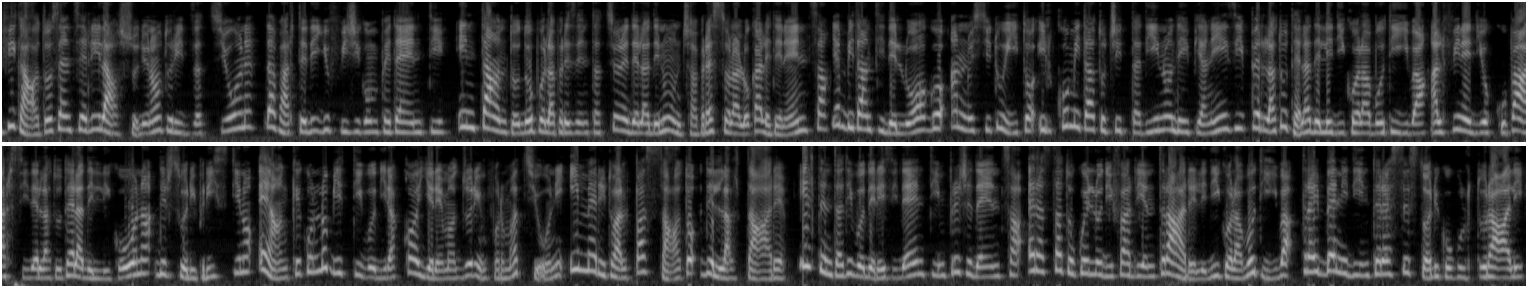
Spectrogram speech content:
modificato senza il rilascio di un'autorizzazione da parte degli uffici competenti. Intanto, dopo la presentazione della denuncia presso la locale tenenza, gli abitanti del luogo hanno istituito il Comitato cittadino dei Pianesi per la tutela dell'edicola votiva, al fine di occuparsi della tutela dell'icona, del suo ripristino e anche con l'obiettivo di raccogliere maggiori informazioni in merito al passato dell'altare. Il tentativo dei residenti in precedenza era stato quello di far rientrare l'edicola votiva tra i beni di interesse storico-culturale culturali,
